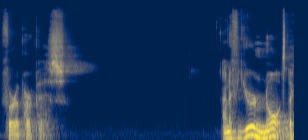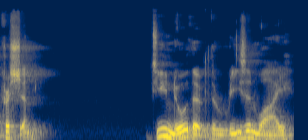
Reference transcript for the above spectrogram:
for a purpose. And if you're not a Christian, do you know that the reason why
